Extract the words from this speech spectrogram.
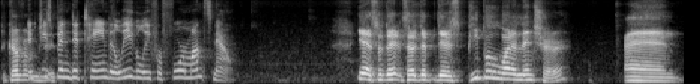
the government. And she's been detained illegally for four months now. Yeah, so there, so the, there's people who want to lynch her, and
